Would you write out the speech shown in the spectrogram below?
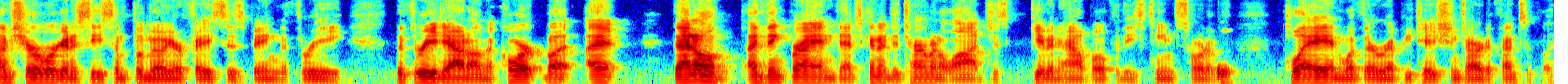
I'm sure we're going to see some familiar faces being the three the three down on the court, but. I, that'll I think Brian that's going to determine a lot just given how both of these teams sort of hmm. play and what their reputations are defensively.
